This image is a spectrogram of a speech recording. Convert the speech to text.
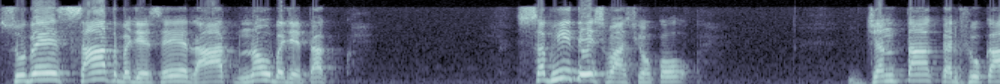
सुबह सात बजे से रात नौ बजे तक सभी देशवासियों को जनता कर्फ्यू का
